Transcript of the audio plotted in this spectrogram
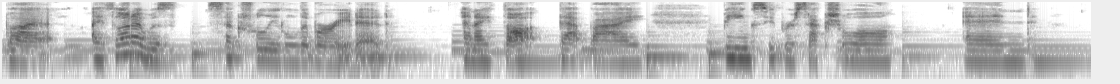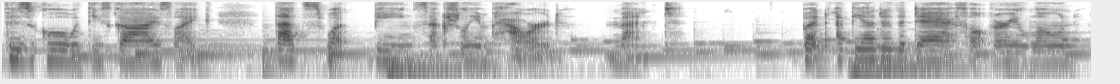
But I thought I was sexually liberated. And I thought that by being super sexual and physical with these guys, like that's what being sexually empowered meant. But at the end of the day, I felt very alone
